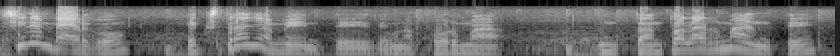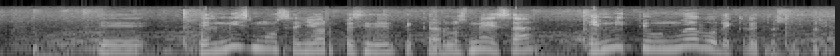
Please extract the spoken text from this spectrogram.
Sin embargo, extrañamente, de una forma un tanto alarmante, eh, el mismo señor presidente Carlos Mesa emite un nuevo decreto supremo.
